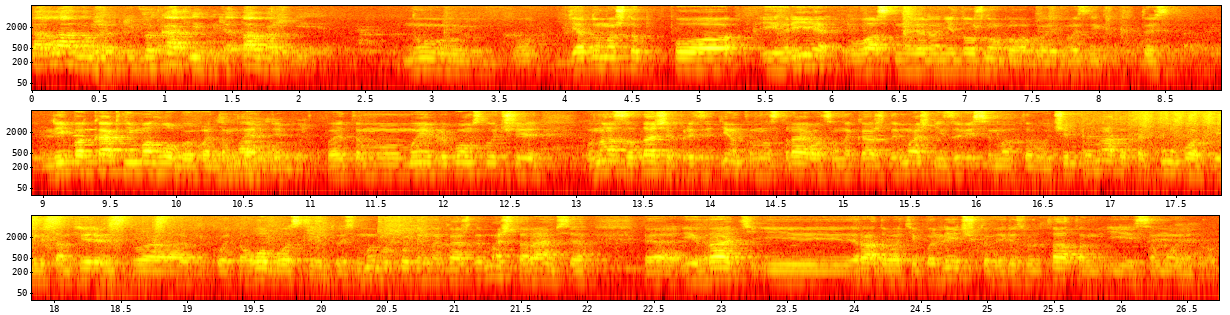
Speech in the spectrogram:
да ладно уже, тут бы как-нибудь, а там важнее. Ну, я думаю, что по игре у вас, наверное, не должно было бы возникнуть. То есть, либо как не могло бы в этом Не дерби бы. быть. Поэтому мы в любом случае, у нас задача президента настраиваться на каждый матч, независимо от того, чемпионат это кубок или там первенство какой-то области. То есть мы выходим на каждый матч, стараемся э, играть и радовать и болельщиков, и результатом, и самой игрой.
